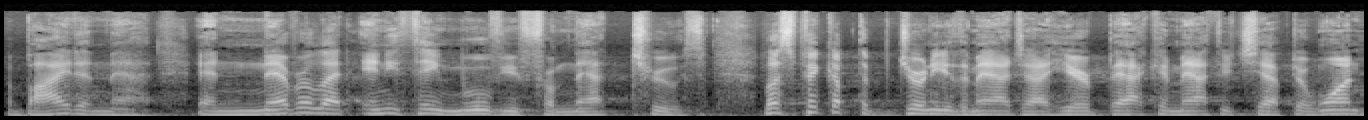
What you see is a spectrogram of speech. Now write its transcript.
Abide in that and never let anything move you from that truth. Let's pick up the journey of the Magi here back in Matthew chapter 1.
